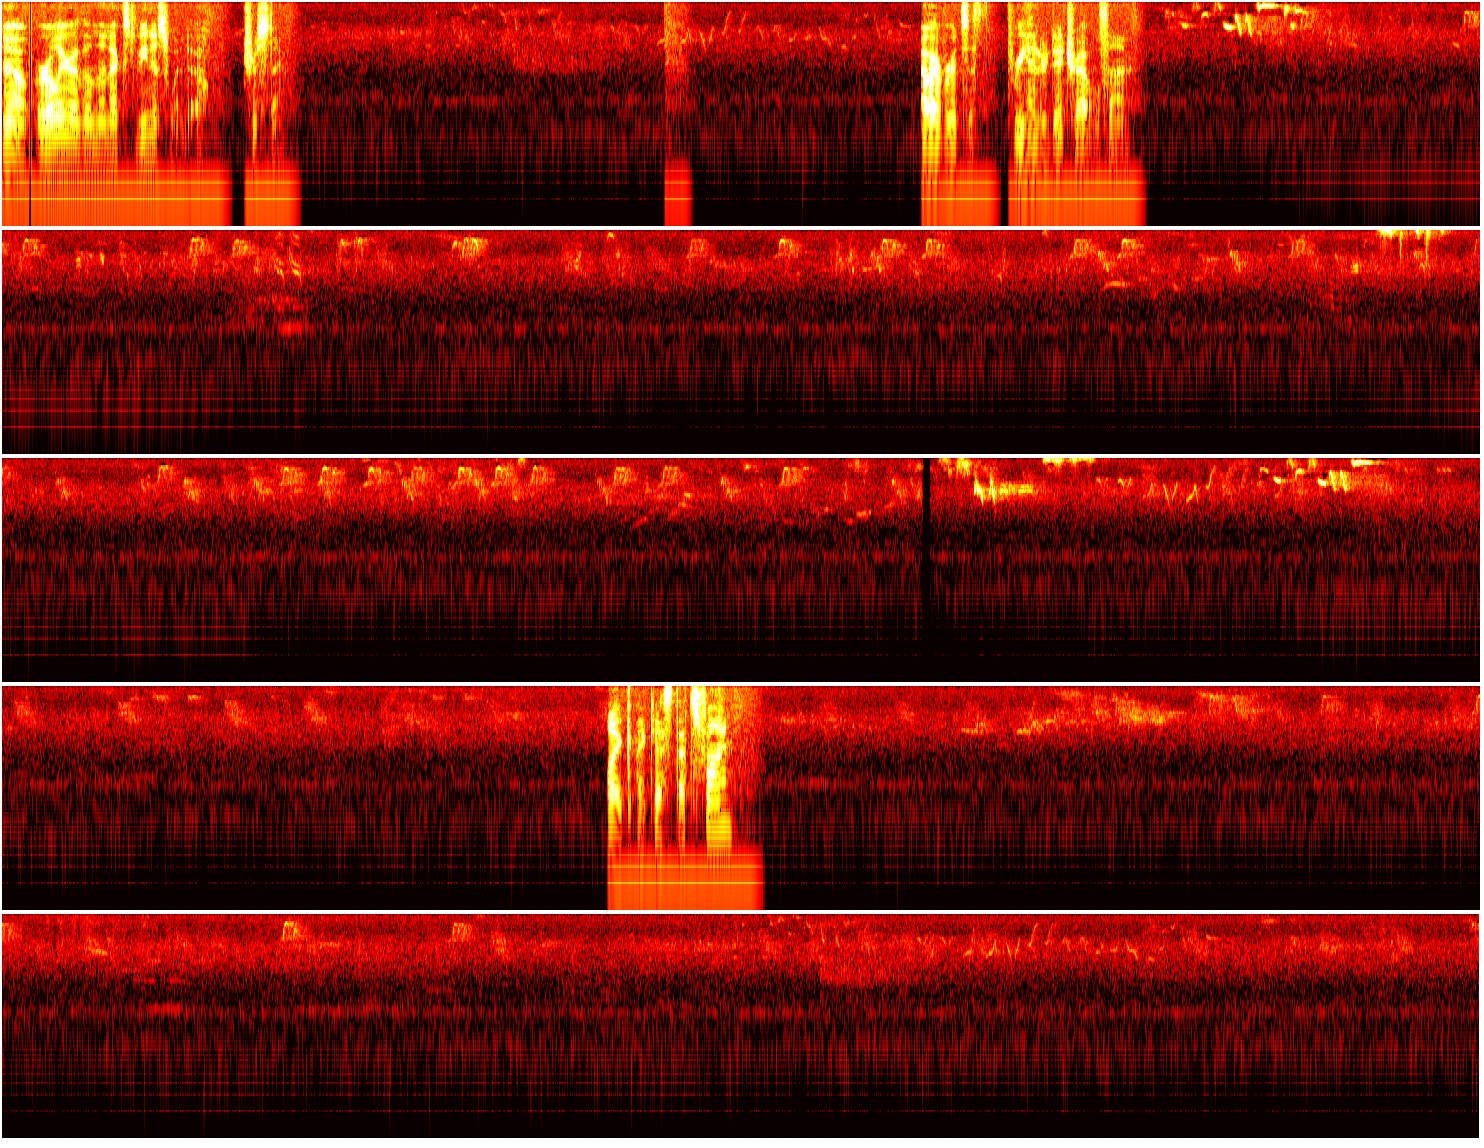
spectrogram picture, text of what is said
No, oh, earlier than the next Venus window. Interesting. However, it's a 300 day travel time. Like, I guess that's fine.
